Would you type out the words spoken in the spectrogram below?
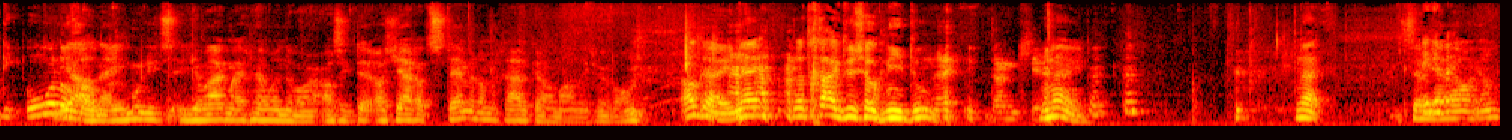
die oorlog Ja, ook. nee, je, moet niet, je maakt me echt helemaal in de war. Als, ik de, als jij gaat stemmen, dan begrijp ik er helemaal niks meer van. Oké, nee, dat ga ik dus ook niet doen. Nee. Dank je. Nee. Nee. Stem Ik jij heb- wel, Jan?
